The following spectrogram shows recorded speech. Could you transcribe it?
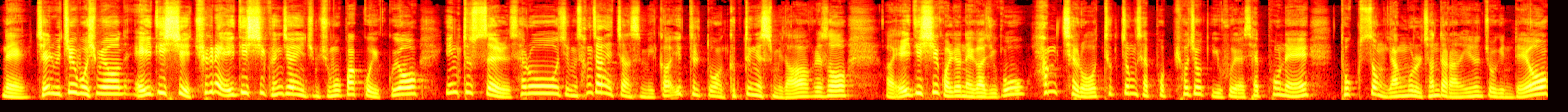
네, 제일 위쪽에 보시면 ADC 최근에 ADC 굉장히 지금 주목받고 있고요. 인투셀 새로 지금 상장했지 않습니까? 이틀 동안 급등했습니다. 그래서 아, ADC 관련해 가지고 항체로 특정 세포 표적 이후에 세포 내 독성 약물을 전달하는 이런 쪽인데요.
